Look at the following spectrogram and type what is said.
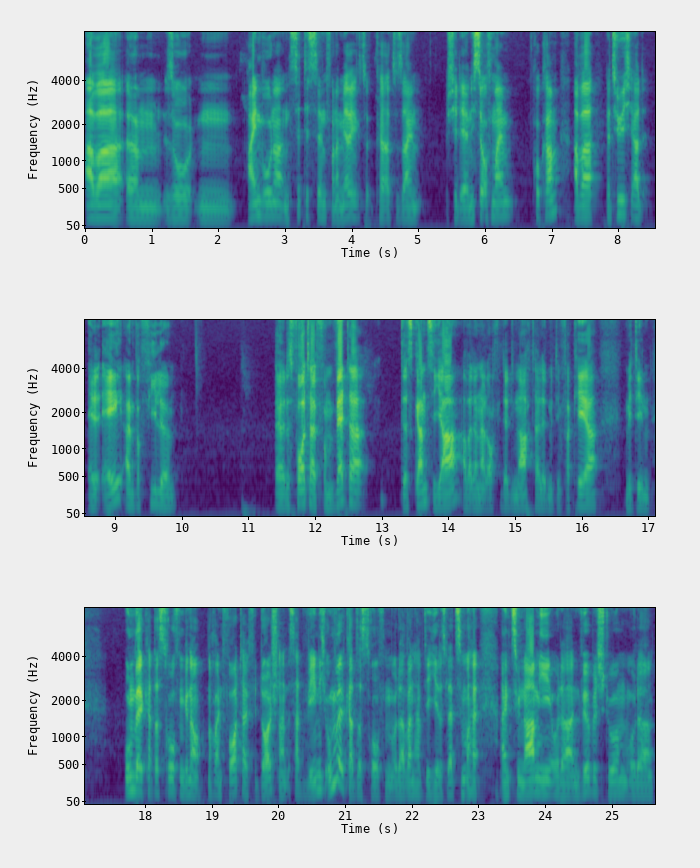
aber ähm, so ein Einwohner, ein Citizen von Amerika zu sein, steht eher nicht so auf meinem Programm. Aber natürlich hat LA einfach viele äh, das Vorteil vom Wetter das ganze Jahr, aber dann halt auch wieder die Nachteile mit dem Verkehr, mit den Umweltkatastrophen, genau, noch ein Vorteil für Deutschland, es hat wenig Umweltkatastrophen. Oder wann habt ihr hier das letzte Mal ein Tsunami oder einen Wirbelsturm oder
